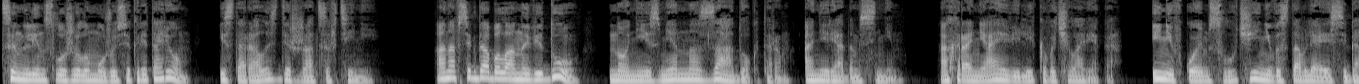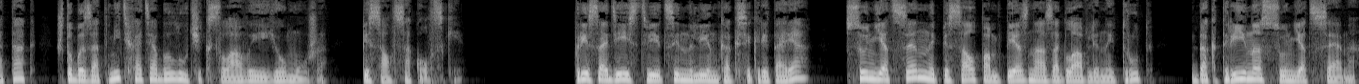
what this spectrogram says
Цинлин служила мужу секретарем и старалась держаться в тени. Она всегда была на виду, но неизменно за доктором, а не рядом с ним, охраняя великого человека и ни в коем случае не выставляя себя так, чтобы затмить хотя бы лучик славы ее мужа, писал Соколский. При содействии Цинлин как секретаря Сунь Яцен написал помпезно озаглавленный труд «Доктрина Сунь Яцена»,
